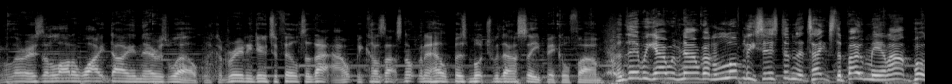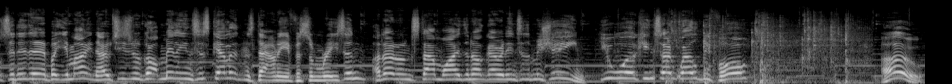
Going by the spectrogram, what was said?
Well, there is a lot of white dye in there as well. I could really do to filter that out because that's not going to help us much with our sea pickle farm. And there we go, we've now got a lovely system that takes the bone meal out puts it in there, but you might notice we've got millions of skeletons down here for some reason. I don't understand why they're not going into the machine. You were working so well before. Oh,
